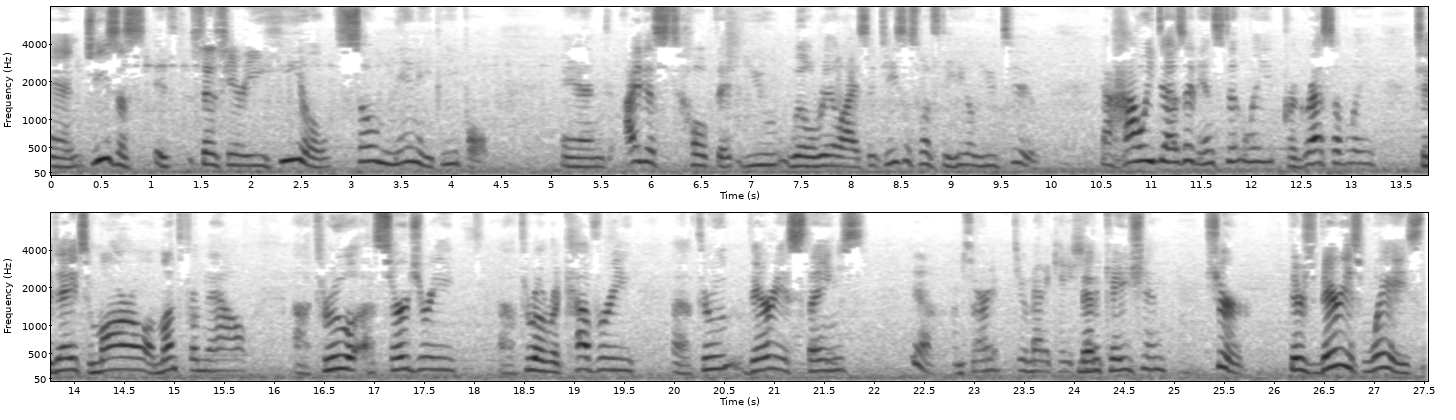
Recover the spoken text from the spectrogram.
And Jesus, it says here, he healed so many people and I just hope that you will realize that Jesus wants to heal you too. Now, how he does it instantly, progressively, today, tomorrow, a month from now, uh, through a surgery, uh, through a recovery, uh, through various things. Yeah, I'm sorry. Through medication. Medication. Sure. There's various ways.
